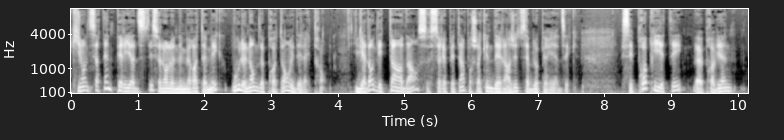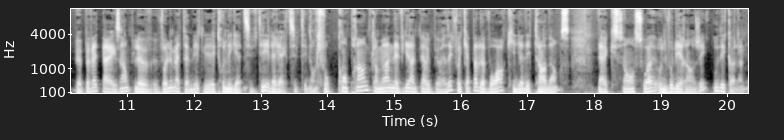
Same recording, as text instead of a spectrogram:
qui ont une certaine périodicité selon le numéro atomique ou le nombre de protons et d'électrons. Il y a donc des tendances se répétant pour chacune des rangées du tableau périodique. Ces propriétés euh, proviennent peuvent être par exemple le volume atomique, l'électronégativité et la réactivité. Donc, il faut comprendre comment naviguer dans le périodique. Il faut être capable de voir qu'il y a des tendances euh, qui sont soit au niveau des rangées ou des colonnes.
